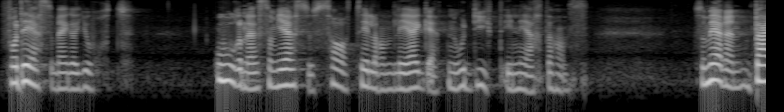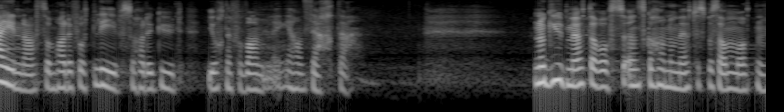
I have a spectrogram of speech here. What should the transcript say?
for det som jeg har gjort. Ordene som Jesus sa til han leget noe dypt inni hjertet hans. Så mer enn beina som hadde fått liv, så hadde Gud gjort en forvandling i hans hjerte. Når Gud møter oss, så ønsker han å møte oss på samme måten.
